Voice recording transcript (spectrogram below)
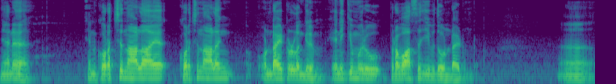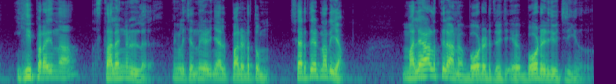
ഞാൻ ഞാൻ കുറച്ച് നാളായ കുറച്ച് നാളെ ഉണ്ടായിട്ടുള്ളെങ്കിലും എനിക്കും ഒരു പ്രവാസ ജീവിതം ഉണ്ടായിട്ടുണ്ട്. ഈ പറയുന്ന സ്ഥലങ്ങളിൽ നിങ്ങൾ ചെന്ന് കഴിഞ്ഞാൽ പലയിടത്തും ശരത്തേട്ടനറിയാം മലയാളത്തിലാണ് ബോർഡ് വെച്ച് ബോർഡ് എഴുതി വെച്ചിരിക്കുന്നത്.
